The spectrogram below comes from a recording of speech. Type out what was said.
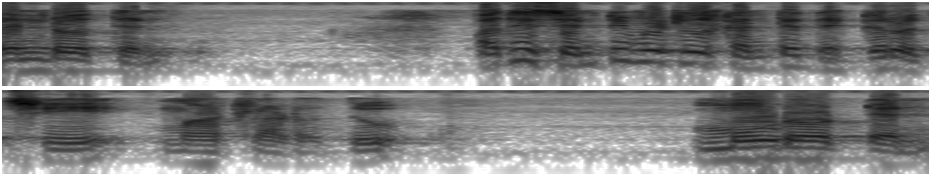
రెండో టెన్ పది సెంటీమీటర్ల కంటే దగ్గర వచ్చి మాట్లాడొద్దు. మూడో టెన్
